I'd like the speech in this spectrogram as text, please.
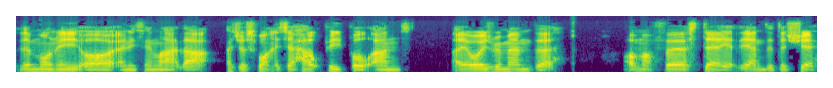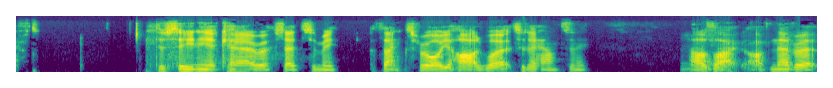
the money or anything like that. I just wanted to help people, and I always remember on my first day at the end of the shift, the senior carer said to me, "Thanks for all your hard work today, Anthony." I was like, I've never,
